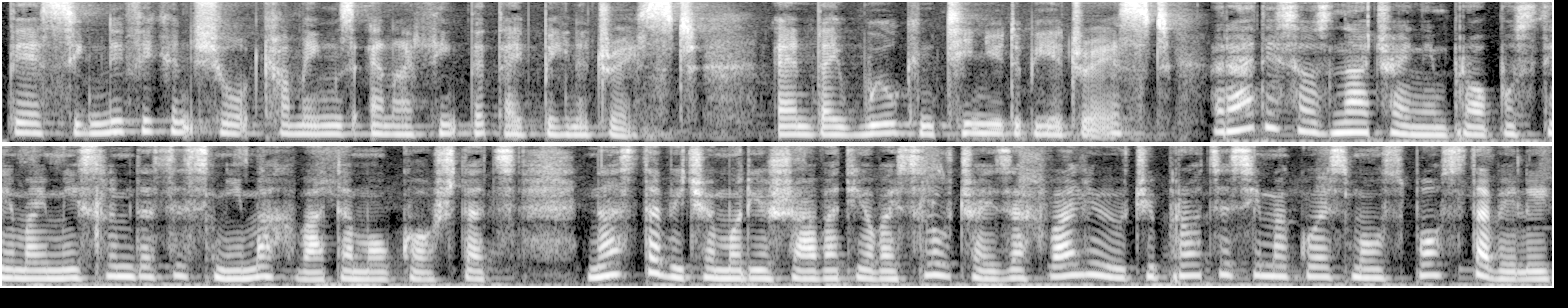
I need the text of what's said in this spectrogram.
There are significant shortcomings and I think that they've been addressed and they will continue to be addressed. Radi se o značajnim propustima i mislim da se s njima hvatamo u koštac. Nastavit ćemo rješavati ovaj slučaj zahvaljujući procesima koje smo uspostavili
